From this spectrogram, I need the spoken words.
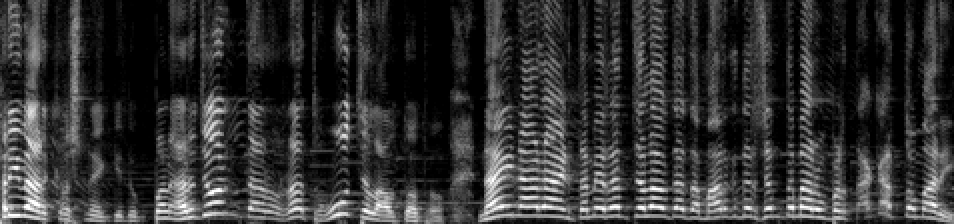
ફરીવાર કૃષ્ણએ કીધું, પણ અર્જુન, તારો રથ હું ચલાવતો હતો. નહીં નારાયણ, તમે રથ ચલાવતા હતા, માર્ગદર્શન તમારું, પણ તાકાત તો મારી.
